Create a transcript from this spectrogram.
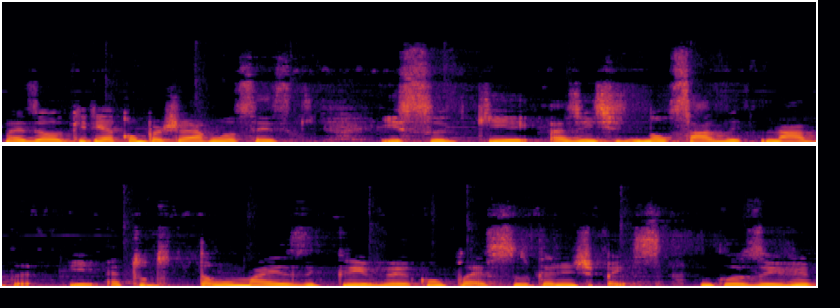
Mas eu queria compartilhar com vocês que isso que a gente não sabe nada. E é tudo tão mais incrível e complexo do que a gente pensa. Inclusive,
